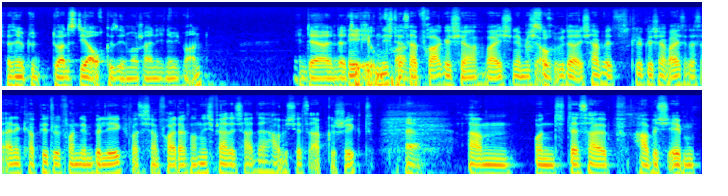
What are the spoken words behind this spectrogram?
Ich weiß nicht, ob du, du hattest die ja auch gesehen, wahrscheinlich, nehme ich mal an. In der, in der nee, eben nicht, deshalb frage ich ja, weil ich nämlich so. auch wieder, ich habe jetzt glücklicherweise das eine Kapitel von dem Beleg, was ich am Freitag noch nicht fertig hatte, habe ich jetzt abgeschickt. Ja. Ähm, und deshalb habe ich eben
